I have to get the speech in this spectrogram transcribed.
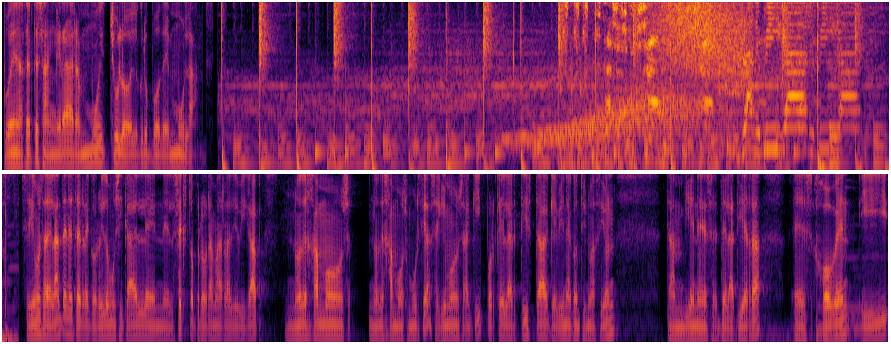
pueden hacerte sangrar. Muy chulo el grupo de Mula. Radio Up. Seguimos adelante en este recorrido musical en el sexto programa Radio Big Up. No dejamos, no dejamos Murcia, seguimos aquí porque el artista que viene a continuación también es de la tierra, es joven y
